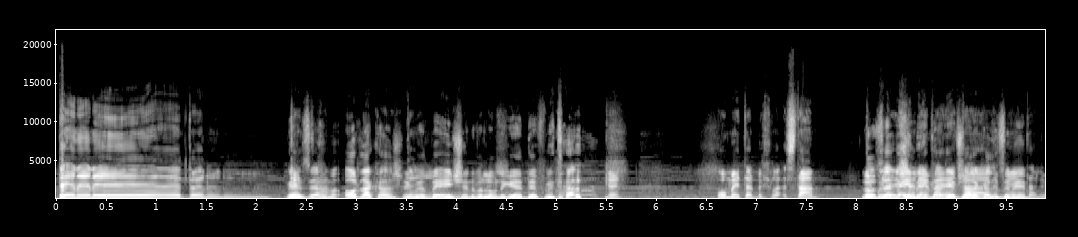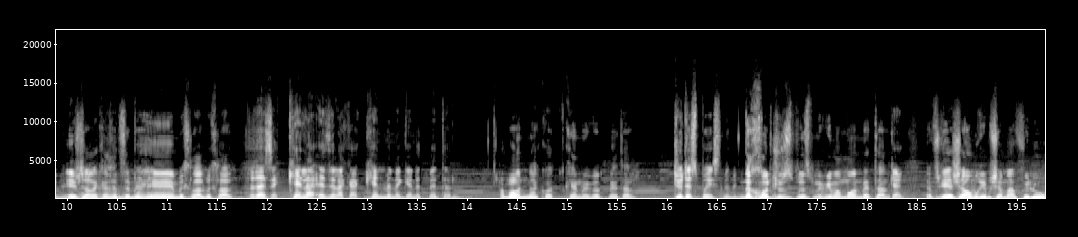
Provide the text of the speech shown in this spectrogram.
טה-נה-נה. כן, סליחה. עוד להקה שנגמרת באיישן, אבל לא מנגנת דף מטאל. כן. או מטאל בכלל, סתם. לא, זה די הם מטאל, אי אפשר לקחת את זה הם מהם. אי אפשר. לקחת את זה מהם. בכלל בכלל. אתה יודע, זה כן, איזה להקה כן מנגנת מטאל? המון להקות כן מנגנות מטאל. ג'ודס פריסט מנגנת. נכון. ג'וס פריסט מנגנים המון מטאל. כן. יש האומרים שם אפילו.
